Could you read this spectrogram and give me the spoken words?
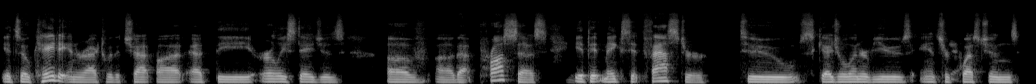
it's okay to interact with a chatbot at the early stages of uh, that process if it makes it faster to schedule interviews, answer yeah. questions,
